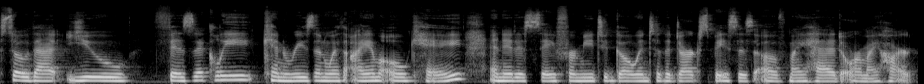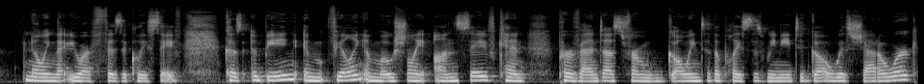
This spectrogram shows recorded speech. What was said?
so that you physically can reason with, I am okay and it is safe for me to go into the dark spaces of my head or my heart knowing that you are physically safe. Because being feeling emotionally unsafe can prevent us from going to the places we need to go with shadow work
